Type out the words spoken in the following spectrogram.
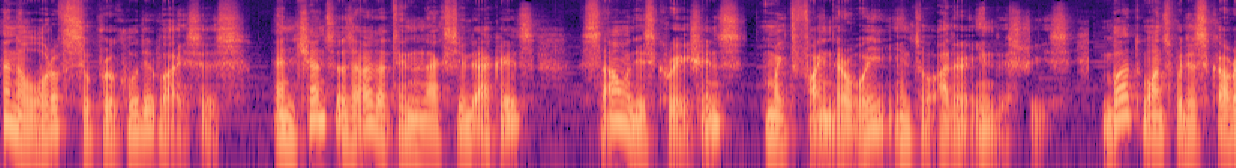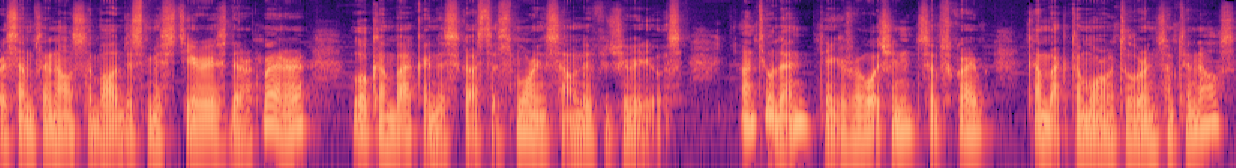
and a lot of super cool devices. And chances are that in the next few decades, some of these creations might find their way into other industries. But once we discover something else about this mysterious dark matter, we'll come back and discuss this more in some of the future videos. Until then, thank you for watching, subscribe, come back tomorrow to learn something else,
